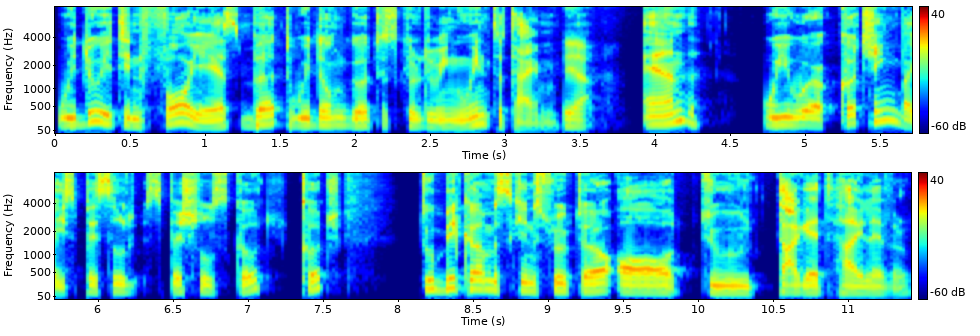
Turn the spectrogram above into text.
we do it in four years, but we don't go to school during winter time. Yeah. And we were coaching by special special coach coach to become a ski instructor or to target high level.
